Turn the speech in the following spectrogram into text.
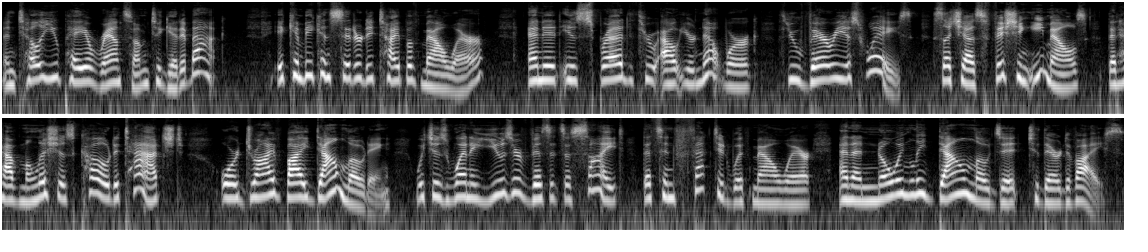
until you pay a ransom to get it back. It can be considered a type of malware, and it is spread throughout your network through various ways, such as phishing emails that have malicious code attached or drive by downloading, which is when a user visits a site that's infected with malware and unknowingly downloads it to their device.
